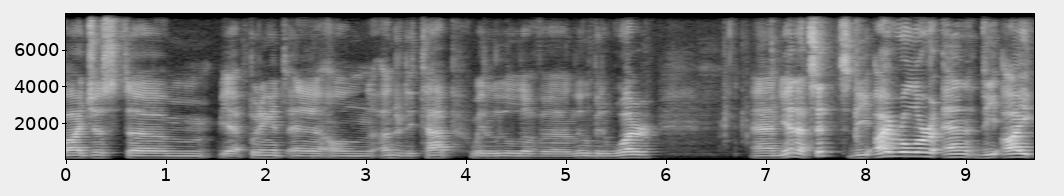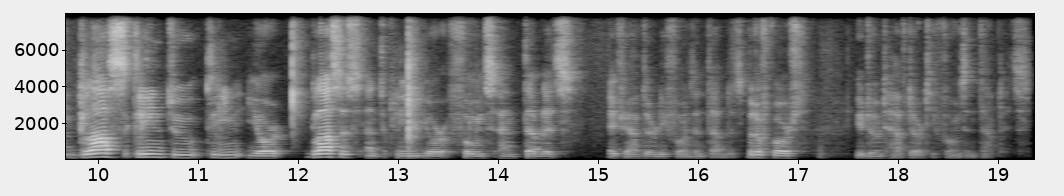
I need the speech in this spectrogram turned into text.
by just um, yeah putting it uh, on under the tap with a little of a little bit of water. And yeah, that's it. The iRoller and the iGlassClean to clean your glasses and to clean your phones and tablets if you have dirty phones and tablets. But of course, you don't have dirty phones and tablets,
